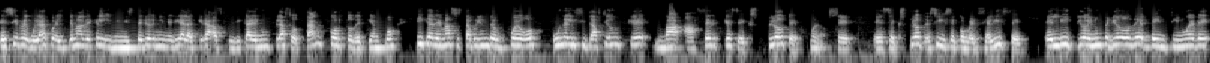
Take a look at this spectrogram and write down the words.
es irregular por el tema de que el Ministerio de Minería la quiera adjudicar en un plazo tan corto de tiempo y que además está poniendo en juego una licitación que va a hacer que se explote, bueno, se, eh, se explote, sí, se comercialice el litio en un periodo de 29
